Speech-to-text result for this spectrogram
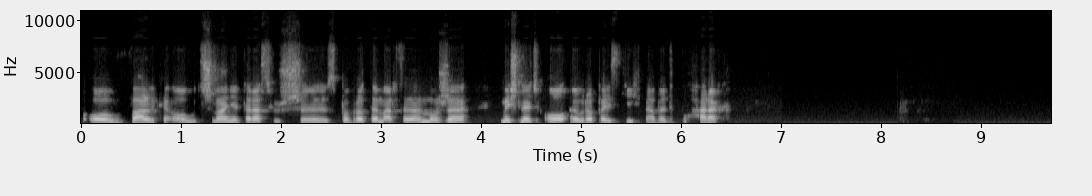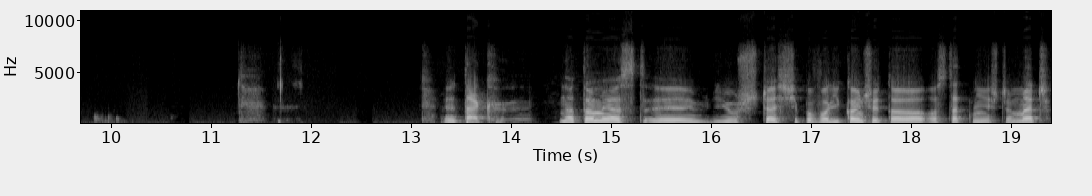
o walkę o utrzymanie. Teraz już y, z powrotem Arsenal może myśleć o europejskich nawet pucharach. Tak, Natomiast y, już czas się powoli kończy, to ostatni jeszcze mecz.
